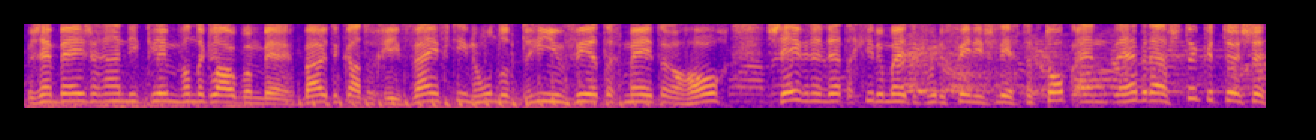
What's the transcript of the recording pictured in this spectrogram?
We zijn bezig aan die klim van de Glaubenberg. Buitencategorie 1543 meter hoog. Nog 37 kilometer voor de finish ligt de top. En we hebben daar stukken tussen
